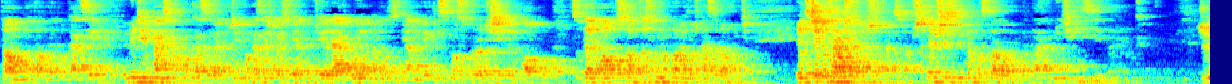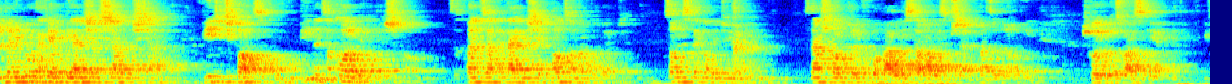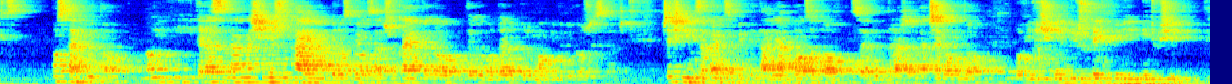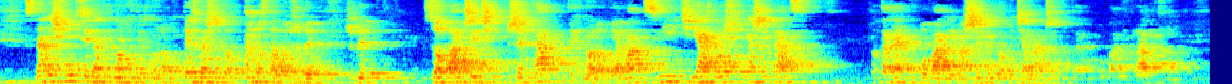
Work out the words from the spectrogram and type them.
tą, tą edukację. My będziemy Państwu pokazywać, będziemy pokazywać Państwu, jak ludzie reagują na tę zmianę, w jaki sposób rodzi się ten opór, co ten opór, co, co z tym oporem można zrobić. I od czego zacząć, proszę Państwa? Przede wszystkim to podstawowe pytanie, mieć wizję tego. Żeby to nie było takie odbijanie się od ściany do ściany. Wiedzieć po co. Kupimy cokolwiek szkoły. Pani zapytajmy się, po co nam to będzie. Co my z tego będziemy mieli. Znam szkoły, które kupowały, dostawały sprzęt bardzo drogi. Szkoły wrocławskie. I postawmy to. No i, i teraz na, na siłę szukają jakby rozwiązań, szukają tego, tego modelu, który mogliby wykorzystać. Wcześniej nie zadając sobie pytania, po co to chcemy wdrażać, dlaczego my to powinniśmy już w tej chwili mieć u siebie. Znaleźć funkcję dla tych nowych technologii. To jest właśnie to podstawowe, żeby, żeby zobaczyć, że ta technologia ma zmienić jakość naszej pracy. To tak jak kupowanie maszyny do mycia naczyń, tak jak kupowanie pralki,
